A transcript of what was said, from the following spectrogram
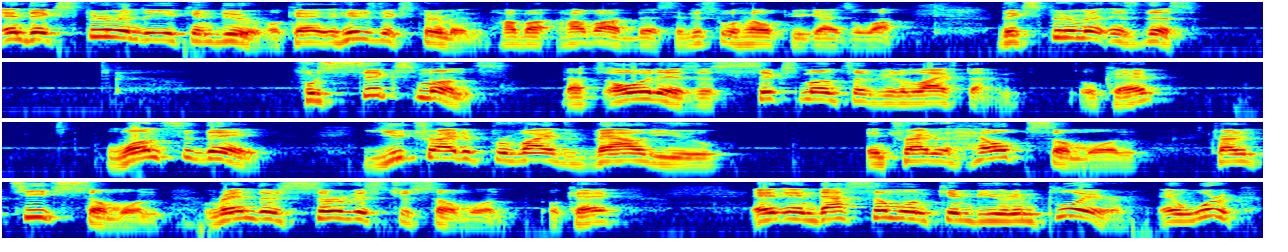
and the experiment that you can do okay? Here's the experiment. How about how about this? This will help you guys a lot. The experiment is this. For six months that's all it is is six months of your lifetime okay? Once a day you try to provide value and try to help someone try to teach someone render service to someone okay? And and that someone can be your employer at work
